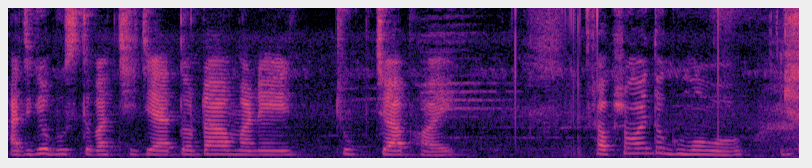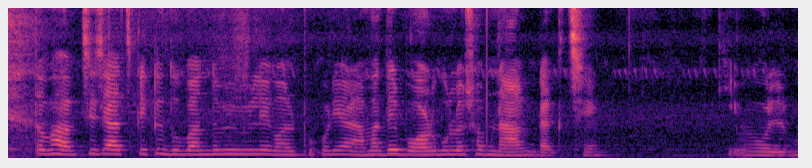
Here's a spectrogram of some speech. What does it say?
আজকে বুঝতে পারছি যে এতটা মানে চুপচাপ হয়। সবসময় তো ঘুমোবো। তো ভাবছি যে আজকে একটু দু বান্ধবী মিলে গল্প করি আর আমাদের বরগুলো সব নাক ডাকছে। কি বলব?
